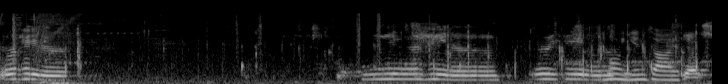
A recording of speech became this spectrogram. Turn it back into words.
You're a hater. You're a hater. You're a hater. Going inside, Yes.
